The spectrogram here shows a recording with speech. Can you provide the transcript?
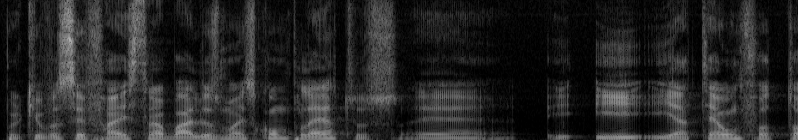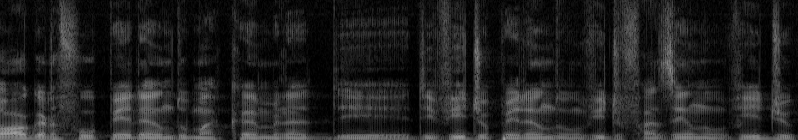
Porque você faz trabalhos mais completos. É, e, e, até um fotógrafo operando uma câmera de, de vídeo, operando um vídeo, fazendo um vídeo,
